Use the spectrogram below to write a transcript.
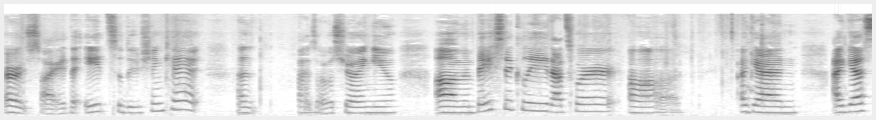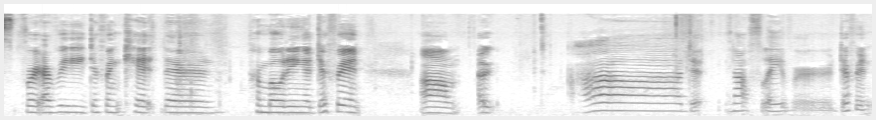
or sorry the eight solution kit as, as I was showing you um, and basically that's where uh, again I guess for every different kit they're promoting a different um, a, uh, not flavor different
